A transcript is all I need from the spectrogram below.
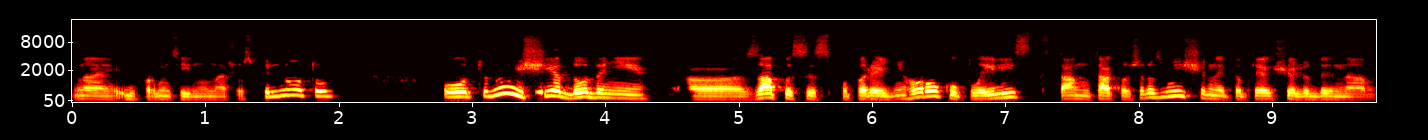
на інформаційну нашу спільноту. От, ну і ще додані записи з попереднього року, плейліст там також розміщений. Тобто, якщо людина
